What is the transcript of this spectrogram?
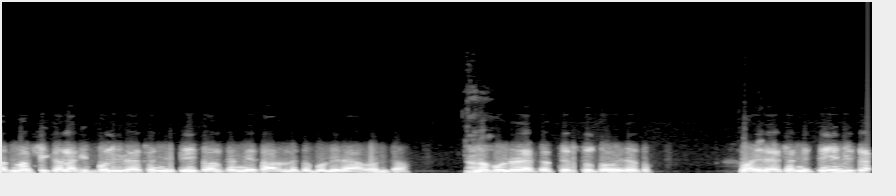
बदमासीका लागि बोलिरहेछन् नि। त्यही दलका नेताहरूले त बोलिरहेको हो नि त। अँ। नबोलिरहे त त्यस्तो त होइन त भइरहेछ नि त्यहीँभित्र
